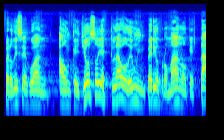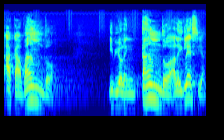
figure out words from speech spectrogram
Pero dice Juan, aunque yo soy esclavo de un imperio romano que está acabando y violentando a la iglesia,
